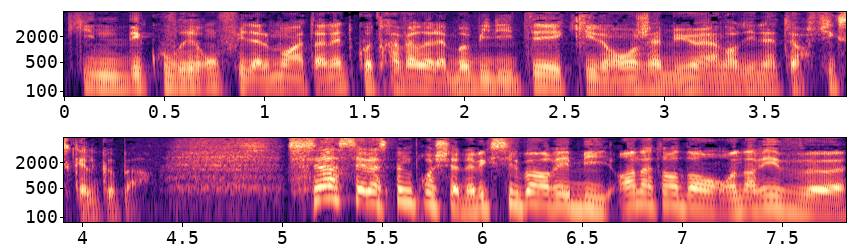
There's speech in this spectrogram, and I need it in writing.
qui ne découvriront finalement Internet qu'au travers de la mobilité et qui n'auront jamais eu un ordinateur fixe quelque part? Ça, c'est la semaine prochaine avec Sylvain Aurébi. En attendant, on arrive euh,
